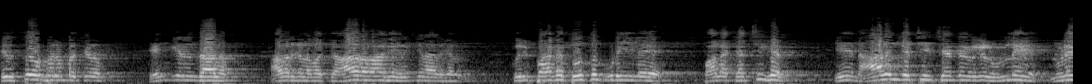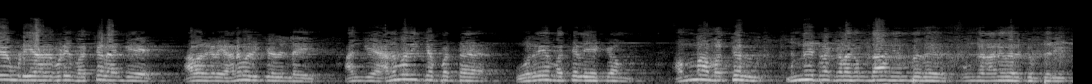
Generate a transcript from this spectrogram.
கிறிஸ்துவ பெருமக்களும் எங்கிருந்தாலும் அவர்கள் நமக்கு ஆதரவாக இருக்கிறார்கள். குறிப்பாக தூத்துக்குடியிலே பல கட்சிகள் ஏன் ஆளுங்கட்சியைச் சேர்ந்தவர்கள் உள்ளே நுழைய முடியாதபடி மக்கள் அங்கே அவர்களை அனுமதிக்கவில்லை. அங்கே அனுமதிக்கப்பட்ட ஒரே மக்கள் இயக்கம் அம்மா மக்கள் முன்னேற்ற கழகம் தான் என்பது உங்கள் அனைவருக்கும் தெரியும்.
